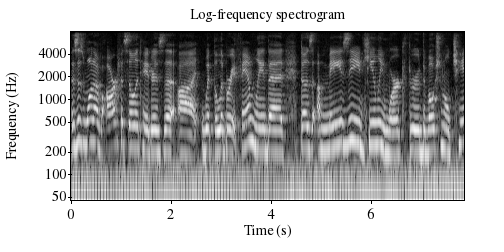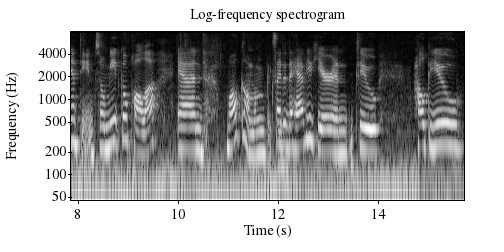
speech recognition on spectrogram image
This is one of our facilitators that, uh, with the Liberate family that does amazing healing work through devotional chanting. So meet Gopala and welcome. I'm excited to have you here and to help you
